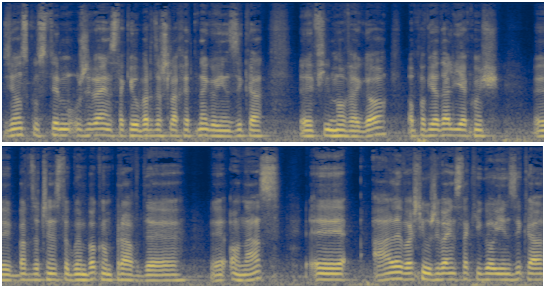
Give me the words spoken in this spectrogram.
W związku z tym, używając takiego bardzo szlachetnego języka e, filmowego, opowiadali jakąś e, bardzo często głęboką prawdę e, o nas, ale właśnie używając takiego języka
